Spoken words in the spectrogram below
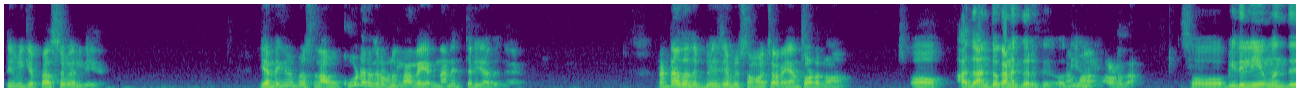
டிவிக்கு பேசவே இல்லையே. என்னைக்குமே பேசல. அவங்க கூட இருக்கிறவங்களுக்குலாம் அதில் என்னன்னே தெரியாதுங்க. ரெண்டாவது அது பிஜேபி சமாச்சாரம். ஏன் தொடணும்? ஓ அது அந்த கணக்கு இருக்கு. ஓகே ஆமா அவ்வளவுதான். ஸோ இதுலயும் வந்து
